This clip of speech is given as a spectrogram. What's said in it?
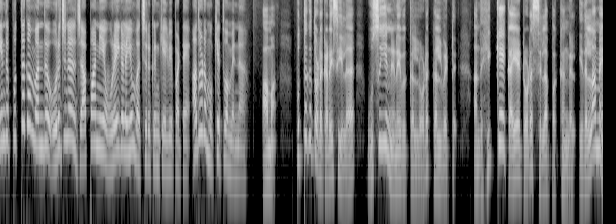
இந்த புத்தகம் வந்து ஒரிஜினல் ஜப்பானிய உரைகளையும் வச்சிருக்குன்னு கேள்விப்பட்டேன். அதோட முக்கியத்துவம் என்ன? ஆமா. புத்தகத்தோட கடைசியில உசியின் நினைவுக்கல்லோட கல்வெட்டு அந்த ஹிக்கே கையேட்டோட சில பக்கங்கள். இதெல்லாமே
